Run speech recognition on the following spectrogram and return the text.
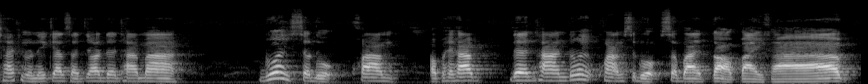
ใช้ถนนในการสัญจรเดินทางมา ด้วยสะดวกความออกไปครับ เดินทางด้วยความสะดวกสบายต่อไปครับ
